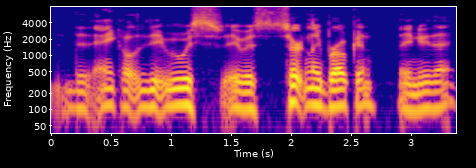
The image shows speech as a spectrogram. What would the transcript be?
the ankle. It was it was certainly broken. They knew that.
